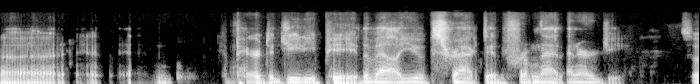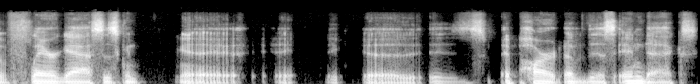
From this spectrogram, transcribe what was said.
uh, compared to GDP, the value extracted from that energy. So flare gas is, uh, uh, is a part of this index,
